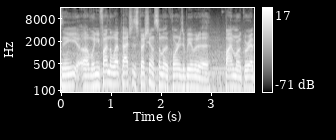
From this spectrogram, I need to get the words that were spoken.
You, uh, when you find the wet patches, especially on some of the corners, you'll be able to find more grip.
